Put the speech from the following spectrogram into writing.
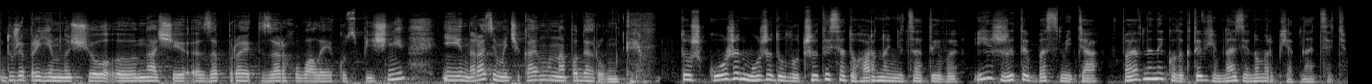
Дуже приємно, що е, наші е, проєкти зарахували як успішні, і наразі ми чекаємо на подарунки. Тож кожен може долучитися до гарної ініціативи і жити без сміття, впевнений колектив гімназії номер 15.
